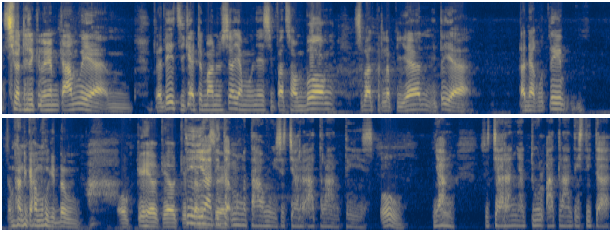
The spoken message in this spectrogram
sifat dari golongan kamu ya Hmm. berarti jika ada manusia yang mempunyai sifat sombong sifat berlebihan itu ya tanda kutip teman kamu gitu oke oke oke Dia tidak mengetahui sejarah Atlantis. oh Yang sejarahnya dulu Atlantis tidak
